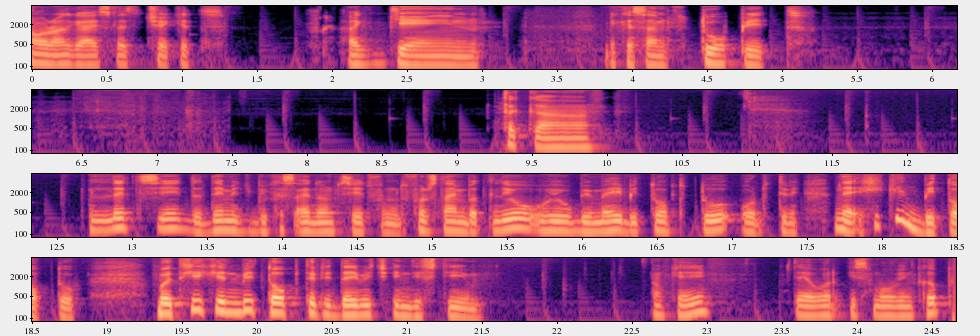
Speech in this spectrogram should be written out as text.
Alright guys, let's check it again because I'm stupid. Taka. Let's see the damage because I don't see it from the first time, but Leo will be maybe top 2 or 3. No, he can be top 2, but he can be top 3 damage in this team. Okay, Tower is moving up.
